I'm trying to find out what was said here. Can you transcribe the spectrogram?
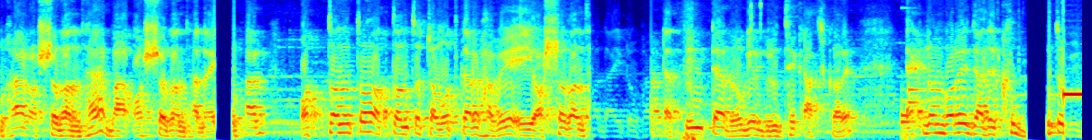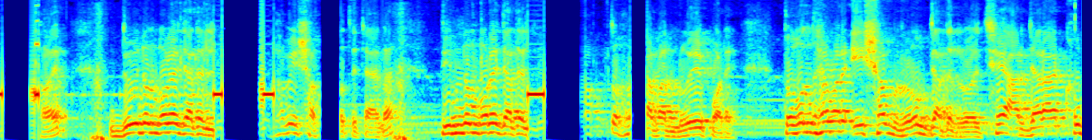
নাইট্রোভার অশ্বগন্ধা বা অশ্বগন্ধা নাইট্রোভার অত্যন্ত অত্যন্ত চমৎকার ভাবে এই অশ্বগন্ধা তিনটা রোগের বিরুদ্ধে কাজ করে। এক নম্বরে যাদের খুব দ্রুত হয়, দুই নম্বরে যাদের ভাবেই হতে চায় না, তিন নম্বরে যাদের হয়ে আবার নুয়ে পড়ে। তো আমার এইসব রোগ যাদের রয়েছে আর যারা খুব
